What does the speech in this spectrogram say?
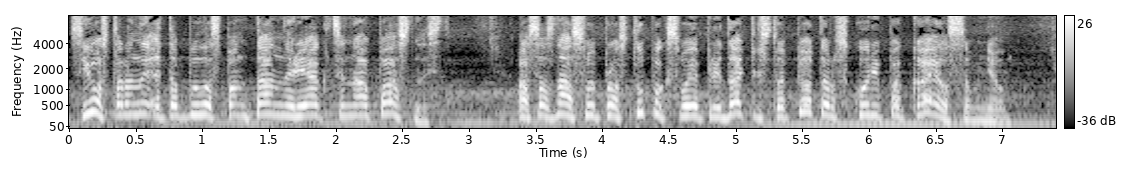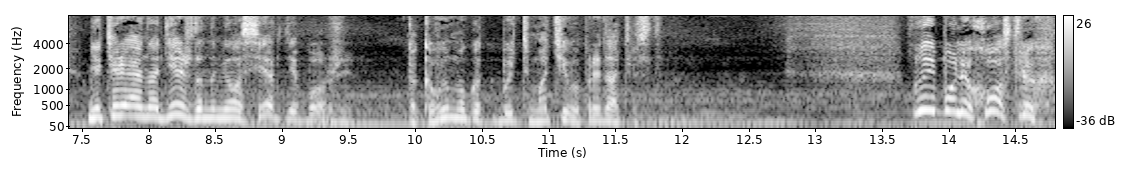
С его стороны это было спонтанной реакцией на опасность. Осознав свой проступок, свое предательство, Петр вскоре покаялся в нем, не теряя надежды на милосердие Божье. Каковы могут быть мотивы предательства? В наиболее острых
